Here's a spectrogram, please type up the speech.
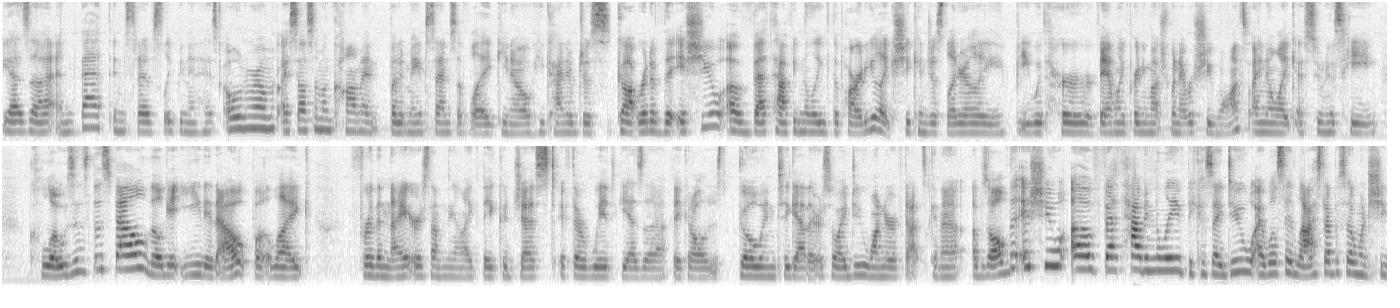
Yeza and Veth instead of sleeping in his own room. I saw someone comment, but it made sense of like, you know, he kind of just got rid of the issue of Veth having to leave the party. Like she can just literally be with her family pretty much whenever she wants. I know like as soon as he closes the spell, they'll get yeeted out, but like for the night or something like they could just if they're with Yeza they could all just go in together. So I do wonder if that's gonna absolve the issue of Veth having to leave because I do I will say last episode when she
